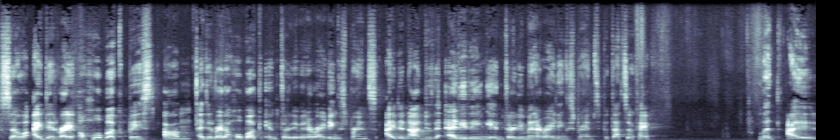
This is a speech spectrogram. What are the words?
So i did write a whole book based um i did write a whole book in 30 minute writing sprints. I did not do the editing in 30 minute writing sprints but that's okay. But i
